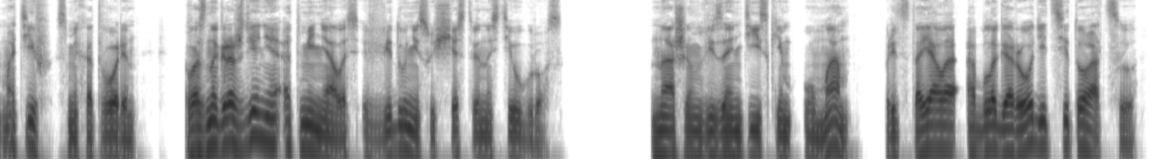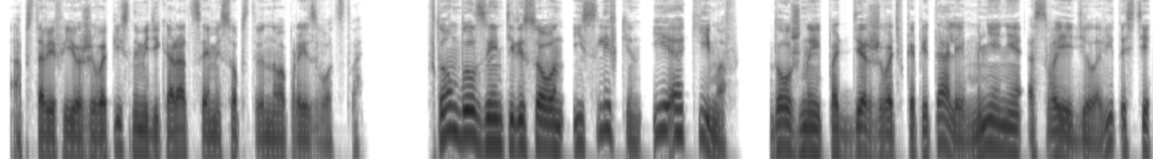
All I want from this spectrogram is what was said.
мотив смехотворен, вознаграждение отменялось ввиду несущественности угроз. Нашим византийским умам предстояло облагородить ситуацию, обставив ее живописными декорациями собственного производства. В том был заинтересован и Сливкин, и Акимов, должны поддерживать в капитале мнение о своей деловитости,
